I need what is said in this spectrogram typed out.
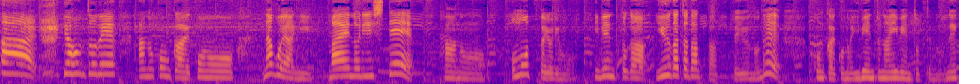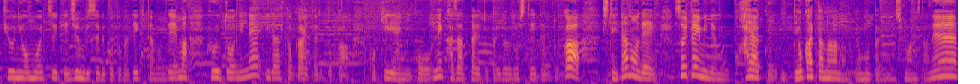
はい。いや本当ねあの今回この名古屋に前乗りしてあの思ったよりもイベントが夕方だったっていうので今回このイベントなイベントっていうのをね急に思いついて準備することができたので、まあ、封筒にねイラスト描いたりとかこう綺麗にこうね飾ったりとかいろいろしていたりとかしていたのでそういった意味でも早く行ってよかったななんて思ったりもしましたね。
